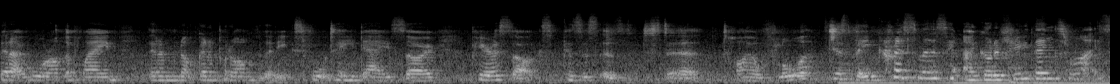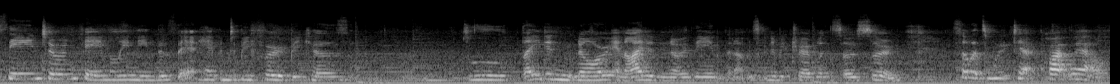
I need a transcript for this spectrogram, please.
that I wore on the plane that I'm not going to put on for the next 14 days. So pair of socks because this is just a tile floor. Just being Christmas. I got a few things from like Santa and family members that happened to be food because they didn't know and I didn't know then that I was going to be traveling so soon. So it's worked out quite well.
